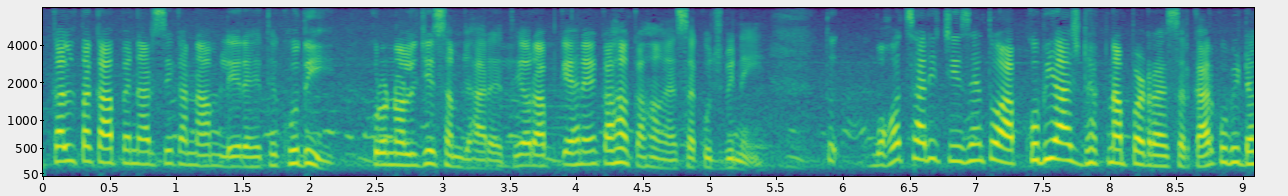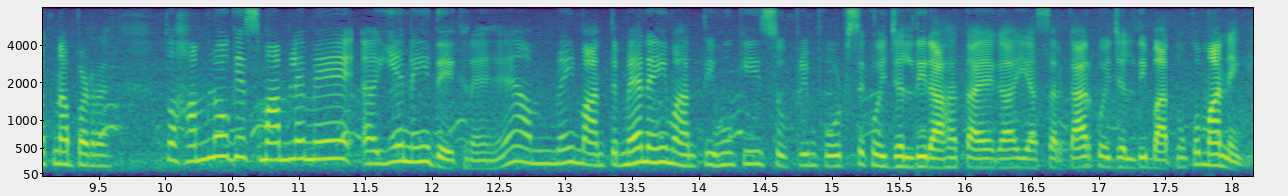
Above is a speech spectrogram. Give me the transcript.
कल तक आप एनआरसी का नाम ले रहे थे, खुद ही क्रोनोलॉजी समझा रहे थे और आप कह रहे हैं, कहाँ कहाँ, ऐसा कुछ भी नहीं। तो बहुत सारी चीज़ें तो आपको भी आज ढकना पड़ रहा है, सरकार को भी ढकना पड़ रहा है। तो हम लोग इस मामले में ये नहीं देख रहे हैं। हम नहीं मानते, मैं नहीं मानती हूँ कि सुप्रीम कोर्ट से कोई जल्दी राहत आएगा या सरकार कोई जल्दी बातों को मानेगी।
